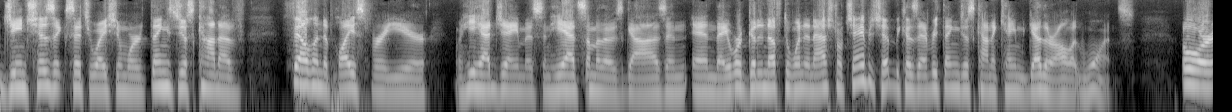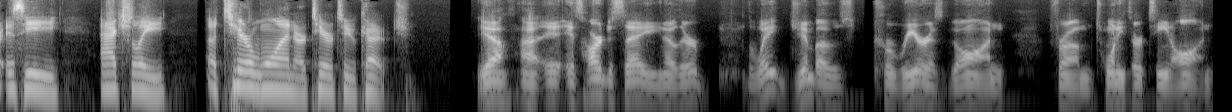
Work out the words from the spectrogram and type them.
Gene Chizik situation where things just kind of fell into place for a year when he had Jameis and he had some of those guys and and they were good enough to win a national championship because everything just kind of came together all at once. Or is he actually a tier one or tier two coach? Yeah, uh, it, it's hard to say. You know, they're the way Jimbo's career has gone from 2013 on.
